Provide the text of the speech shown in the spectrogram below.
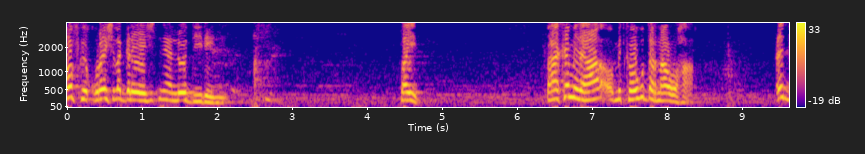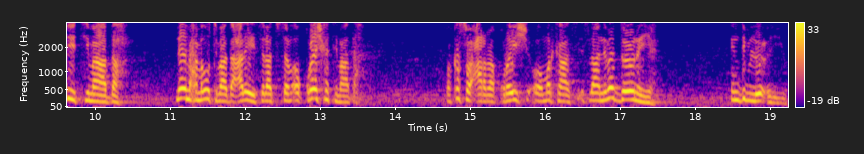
Qofkii quraysh la galaya heshiis inaan loo diidaynin. Ayib waxaa ka mid ahaa oo midka ugu darnaa uu ahaa ciddii timaadda. Nebi maxamed u timaadda calayhi salaatu wasalaam oo quraysh ka timaadda oo ka soo carara quraysh oo markaas islaamnimo doonaya in dib loo celiyo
